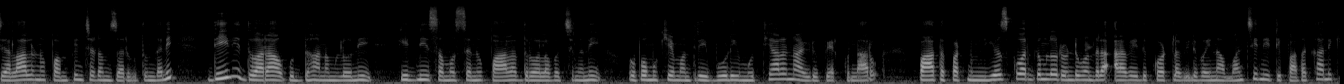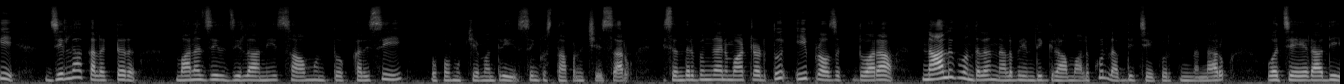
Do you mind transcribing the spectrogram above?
జలాలను పంపించడం జరుగుతుందని దీని ద్వారా ఉద్దానంలోని కిడ్నీ సమస్యను పాలద్రోలవచ్చునని ఉప ముఖ్యమంత్రి బూడి ముత్యాల నాయుడు పేర్కొన్నారు. పాతపట్నం నియోజకవర్గంలో రెండు వందల అరవై ఐదు కోట్ల విలువైన మంచినీటి పథకానికి జిల్లా కలెక్టర్ మనజీర్ జిలానీ సామున్తో కలిసి ఉప ముఖ్యమంత్రి శంకుస్థాపన చేశారు. ఈ సందర్భంగా ఆయన మాట్లాడుతూ ఈ ప్రాజెక్టు ద్వారా నాలుగు వందల నలభై ఎనిమిది గ్రామాలకు లబ్ధి చేకూరుతుందన్నారు. వచ్చే ఏడాది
